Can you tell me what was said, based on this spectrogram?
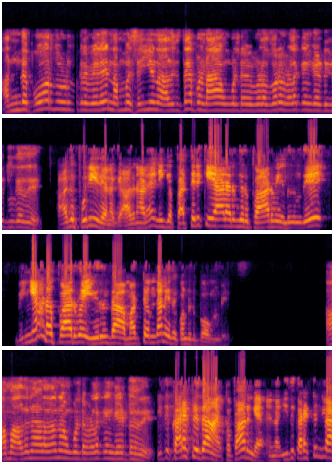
அந்த போர் தொடுக்கிற வேலையை நம்ம செய்யணும். அதுக்கு தான் இப்ப நான் உங்கள்ட்ட இவ்வளவு தூரம் விளக்கம் கேட்டுக்கிட்டு இருக்குது அது புரியுது எனக்கு. அதனால நீங்க பத்திரிகையாளருங்கிற பார்வையில இருந்து விஞ்ஞான பார்வை இருந்தா மட்டும்தான் இதை கொண்டுட்டு போக முடியும். ஆமா அதனாலதான் நான் உங்கள்ட்ட விளக்கம் கேட்டது. இது கரெக்ட் தான். இப்ப பாருங்க இது கரெக்ட்டுங்களா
